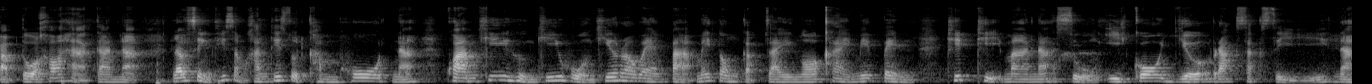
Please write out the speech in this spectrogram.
ปรับตัวเข้าหากันนะแล้วสิ่งที่สำคัญที่สุดคำพูดนะ ความขี้หึงขี้หวงขี้ระแวงปากไม่ตรงกับใจง้อใครไม่เป็น ทิฏฐิมานะสูงอีโก้เยอะรักศักดิ์ศรีนะ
